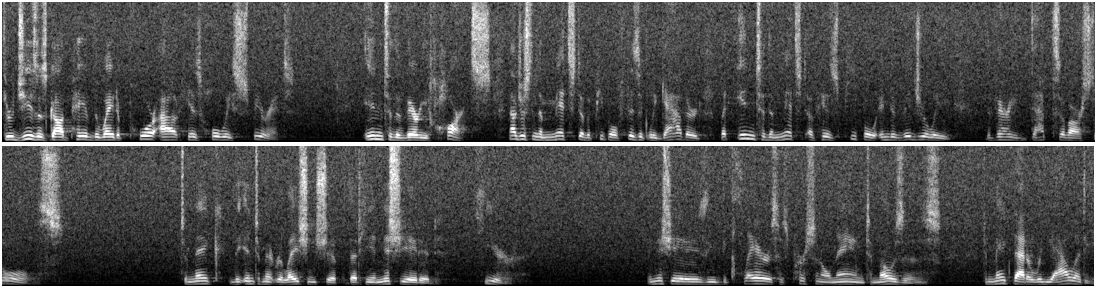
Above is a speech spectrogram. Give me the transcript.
Through Jesus, God paved the way to pour out his Holy Spirit into the very hearts, not just in the midst of a people physically gathered, but into the midst of his people individually, the very depths of our souls to make the intimate relationship that he initiated here. Initiated as he declares his personal name to Moses, to make that a reality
